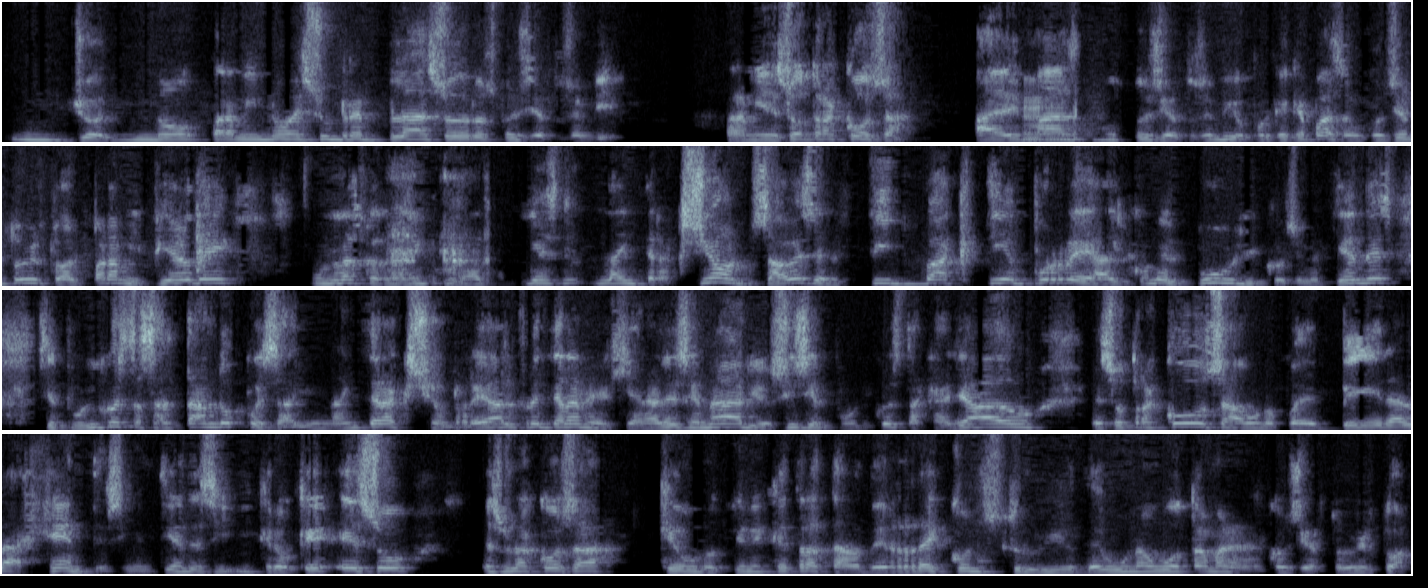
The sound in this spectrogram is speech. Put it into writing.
yo no, para mí no es un reemplazo de los conciertos en vivo. Para mí es otra cosa además de los conciertos en vivo. Porque ¿qué pasa? Un concierto virtual para mí pierde una de las cosas más importantes y es la interacción, ¿sabes? El feedback tiempo real con el público, ¿sí me entiendes? Si el público está saltando, pues hay una interacción real frente a la energía en el escenario. Sí, si el público está callado, es otra cosa, uno puede ver a la gente, ¿sí me entiendes? Y, y creo que eso es una cosa que uno tiene que tratar de reconstruir de una u otra manera el concierto virtual.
